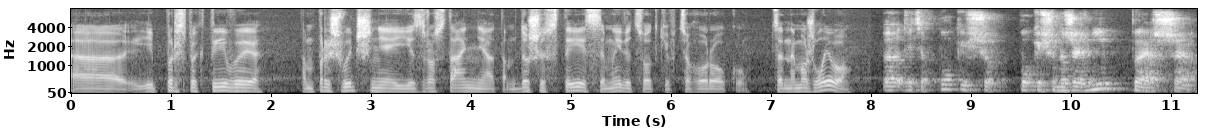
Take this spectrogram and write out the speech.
е, і перспективи там пришвидшення її зростання там до 6-7% цього року? Це неможливо? Е, Дивіться, поки що, поки що, на жаль, ні. Перше,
